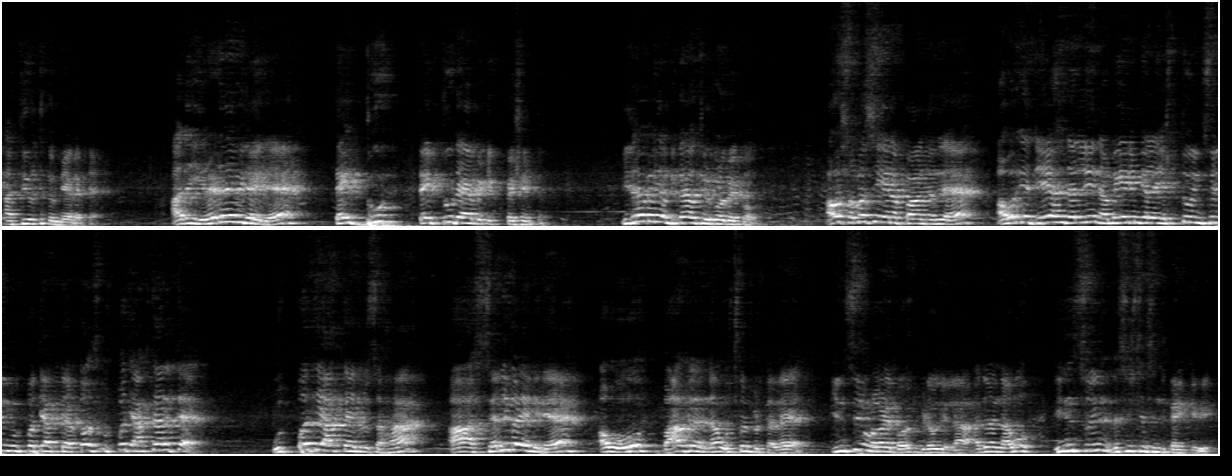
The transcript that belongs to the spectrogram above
ಆ ಕಮ್ಮಿ ಆಗುತ್ತೆ. ಆದರೆ ಎರಡನೇ ವಿಧ ಇದೆ type two type two diabetic patient ಇದರ ಬಗ್ಗೆ ನಾವು ನಿಖರವಾಗಿ ತಿಳ್ಕೊಳ್ಬೇಕು. ಅವ್ರ ಸಮಸ್ಯೆ ಏನಪ್ಪಾ ಅಂತಂದ್ರೆ, ಅವರಿಗೆ ದೇಹದಲ್ಲಿ ನಮಗೆ ನಿಮಗೆಲ್ಲ ಎಷ್ಟು ಇನ್ಸುಲಿನ್ ಉತ್ಪತ್ತಿ ಆಗ್ತಾ ಇರುತ್ತೋ ಉತ್ಪತ್ತಿ ಆಗ್ತಾ ಇರುತ್ತೆ. ಉತ್ಪತ್ತಿ ಆಗ್ತಾ ಇದ್ರು ಸಹ ಆ ಸೆಲ್ಗಳೇನಿದೆ, ಅವು ಬಾಗಿಲನ್ನ ಉಚ್ಕೊಂಡು ಬಿಡ್ತವೆ ಇನ್ಸುಲಿನ್ ಒಳಗಡೆ ಬರೋಕ್ ಬಿಡೋದಿಲ್ಲ. ಅದನ್ನ ನಾವು ಇನ್ಸುಲಿನ್ ರೆಸಿಸ್ಟೆನ್ಸ್ ಅಂತ ಕರಿತೀವಿ.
